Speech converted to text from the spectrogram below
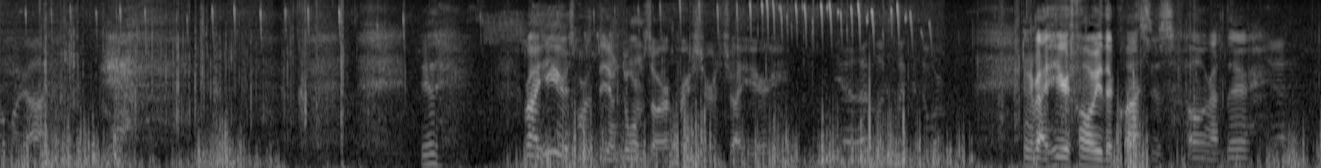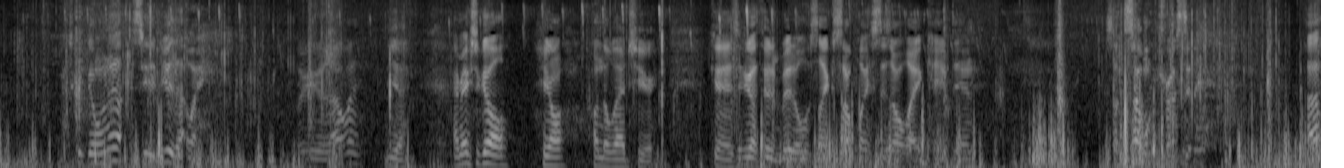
Oh my god. Yeah. Yeah. Right here is where the um, dorms are. I'm pretty sure it's right here. Yeah, that looks like. And right here is probably their classes. All right there. Yeah. Let's keep going up. See the view that way. We're gonna go that way? Yeah. I makes you go here on, on the ledge here. Because if you go through the middle, it's like some places are like caved in. So some won't trust it. Huh?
